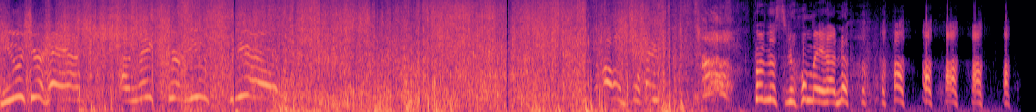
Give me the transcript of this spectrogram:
use your hands, and make sure you steer. Oh boy, from the snowman.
